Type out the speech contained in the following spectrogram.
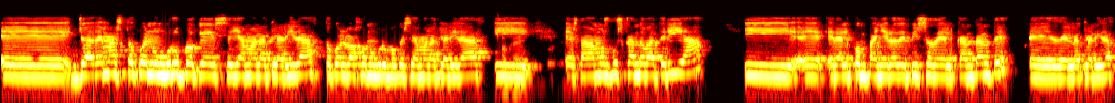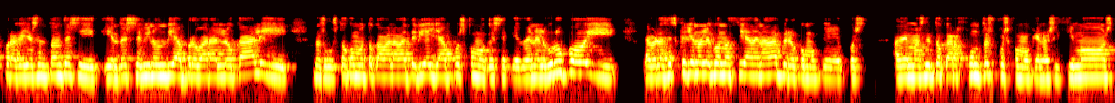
eh, yo además toco en un grupo que se llama La Claridad, toco el bajo en un grupo que se llama La Claridad y estábamos buscando batería y eh, era el compañero de piso del cantante eh, de La Claridad por aquellos entonces y, entonces se vino un día a probar al local y nos gustó cómo tocaba la batería y ya pues como que se quedó en el grupo y la verdad es que yo no le conocía de nada, pero como que pues además de tocar juntos pues como que nos hicimos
